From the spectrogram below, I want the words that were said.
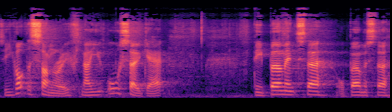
So you got the sunroof. Now you also get the Burmester or Burmester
